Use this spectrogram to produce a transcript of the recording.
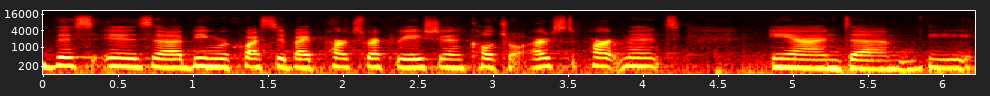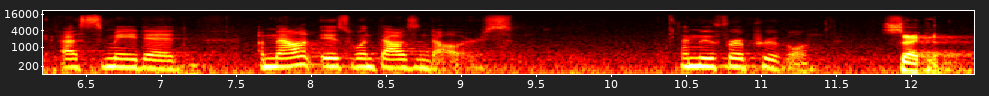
This is uh, being requested by Parks, Recreation, and Cultural Arts Department, and um, the estimated amount is $1,000. I move for approval. Second.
